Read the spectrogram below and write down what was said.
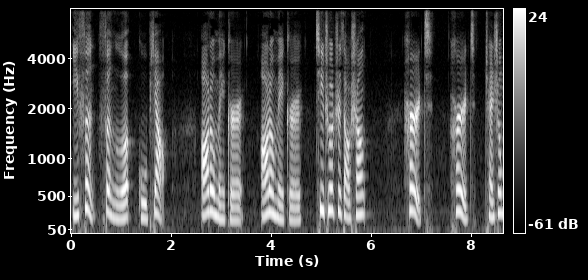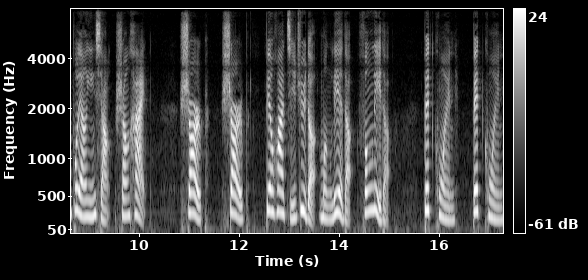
一份，份额，股票；automaker，automaker，汽车制造商；hurt，hurt。产生不良影响、伤害。Sharp，sharp，变化急剧的、猛烈的、锋利的。Bitcoin，Bitcoin，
